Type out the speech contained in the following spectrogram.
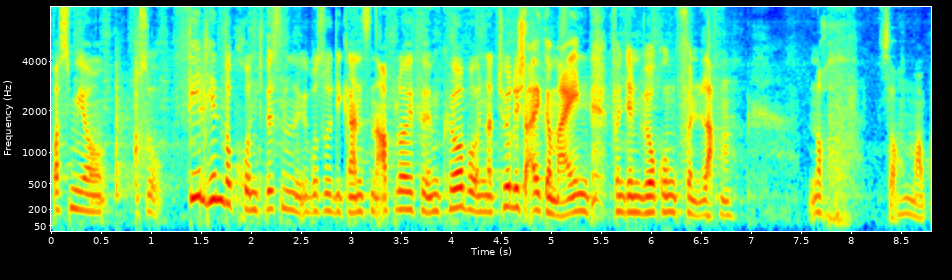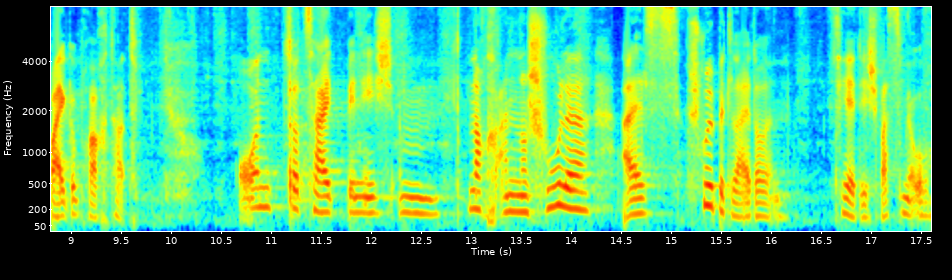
was mir so viel Hintergrundwissen über so die ganzen Abläufe im Körper und natürlich allgemein von den Wirkungen von Lachen noch sagen wir mal, beigebracht hat. Und zurzeit bin ich ähm, noch an einer Schule als Schulbegleiterin tätig, was mir auch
